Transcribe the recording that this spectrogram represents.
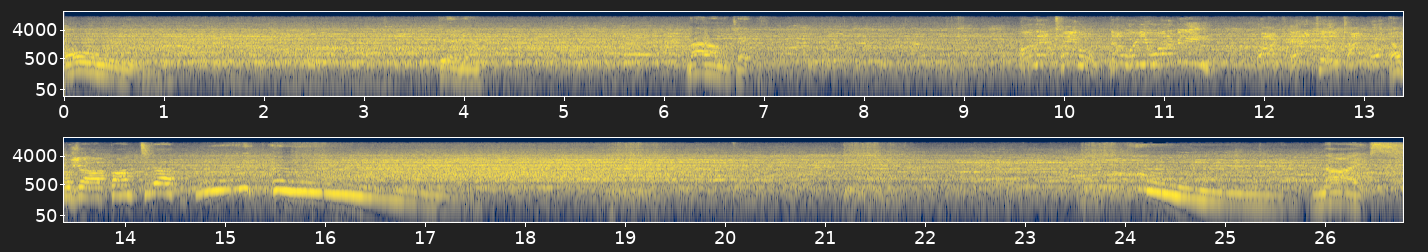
Oh. Get in there. Right on the table. On that table, not where you want to be. Rock headed to the top rope. Elbow drop onto the. Mm-mm. Nice.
